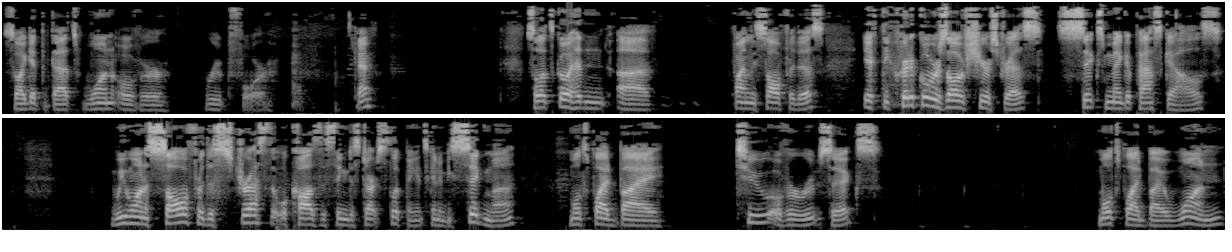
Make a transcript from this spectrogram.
So I get that that's 1 over root 4. Okay? So let's go ahead and uh, finally solve for this. If the critical resolved shear stress, 6 megapascals, we want to solve for the stress that will cause this thing to start slipping. It's going to be sigma multiplied by 2 over root 6 multiplied by 1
